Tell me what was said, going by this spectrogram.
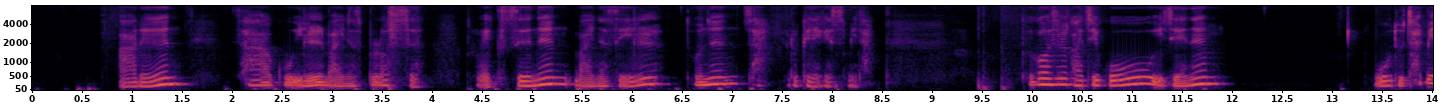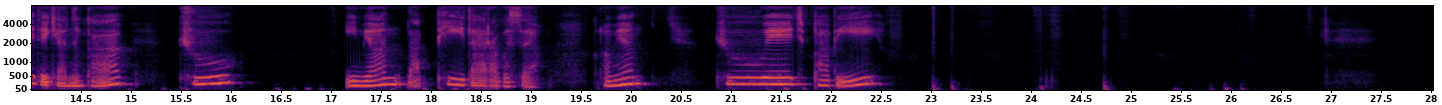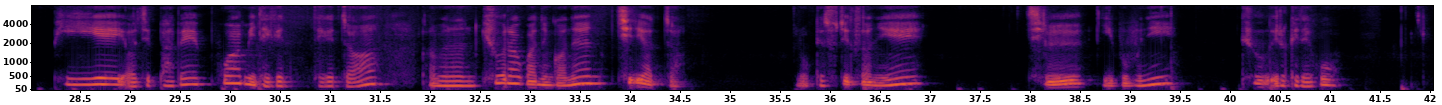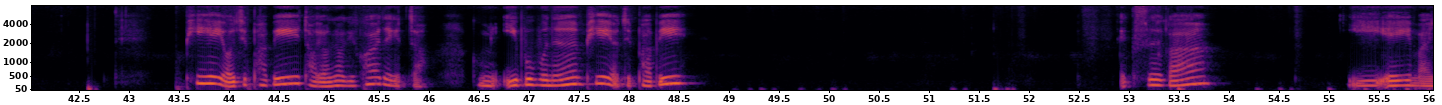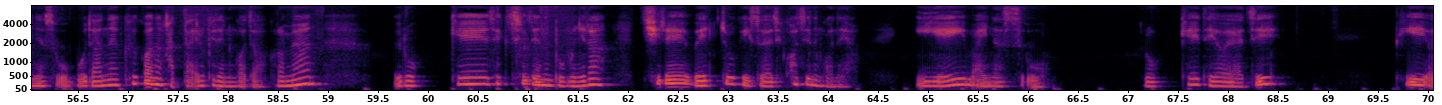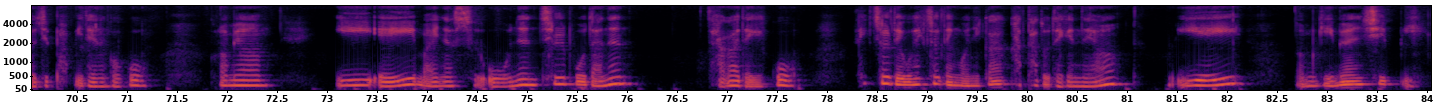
R은 4, 9, 1 마이너스 플러스 그럼 X는 마이너스 1 또는 4 이렇게 되겠습니다. 그것을 가지고 이제는 모두 참이 되게 하는 값 Q이면 나피이다 라고 했어요. 그러면 Q의 집합이 P의 여집합에 포함이 되겠, 되겠죠. 그러면 Q라고 하는 거는 7이었죠. 이렇게 수직선 위에 7, 이 부분이 Q 이렇게 되고 P의 여집합이 더 영역이 커야 되겠죠. 그럼 이 부분은 P의 여집합이 X가 2a-5보다는 크거나 같다 이렇게 되는 거죠. 그러면 이렇게 색칠되는 부분이라 7의 왼쪽에 있어야지 커지는 거네요. 2a-5 이렇게 되어야지 p의 여집합이 되는 거고 그러면 2a-5는 7보다는 작아야 되겠고 색칠되고 색칠된 거니까 같아도 되겠네요. 2a 넘기면 12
